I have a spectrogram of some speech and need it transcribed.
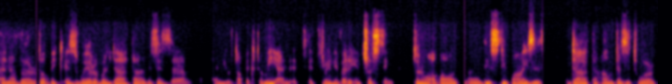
Another topic is wearable data. This is um, a new topic to me, and it's it's really very interesting to know about uh, these devices, data. How does it work?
